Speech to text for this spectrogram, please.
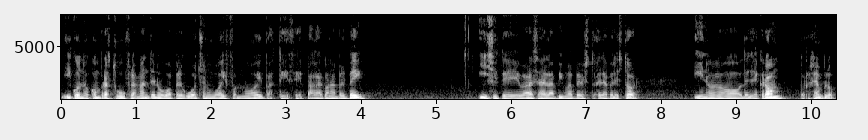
y cuando compras tu flamante nuevo Apple Watch, nuevo iPhone, nuevo iPad, te dice pagar con Apple Pay, y si te vas al Apple Store y no desde Chrome, por ejemplo,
